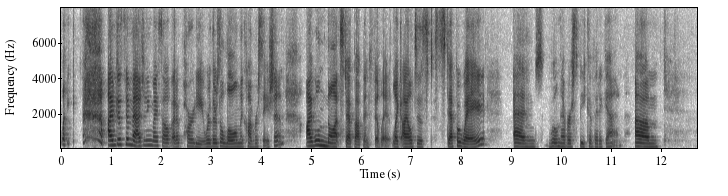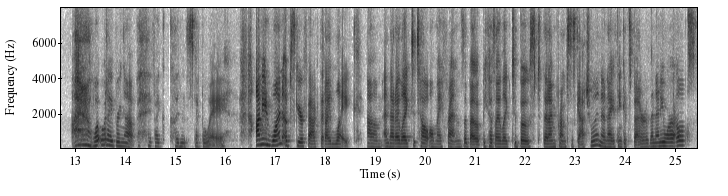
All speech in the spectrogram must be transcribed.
Like I'm just imagining myself at a party where there's a lull in the conversation. I will not step up and fill it. Like I'll just step away and we'll never speak of it again. Um I don't know, what would I bring up if I couldn't step away? I mean, one obscure fact that I like um, and that I like to tell all my friends about because I like to boast that I'm from Saskatchewan and I think it's better than anywhere else.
